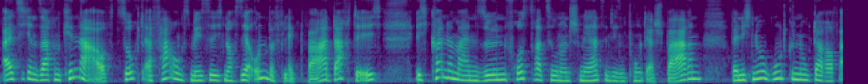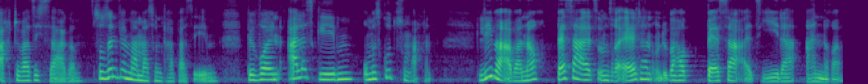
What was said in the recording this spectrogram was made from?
Als ich in Sachen Kinderaufzucht erfahrungsmäßig noch sehr unbefleckt war, dachte ich, ich könne meinen Söhnen Frustration und Schmerz in diesem Punkt ersparen, wenn ich nur gut genug darauf achte, was ich sage. So sind wir Mamas und Papas eben. Wir wollen alles geben, um es gut zu machen. Lieber aber noch, besser als unsere Eltern und überhaupt besser als jeder andere.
